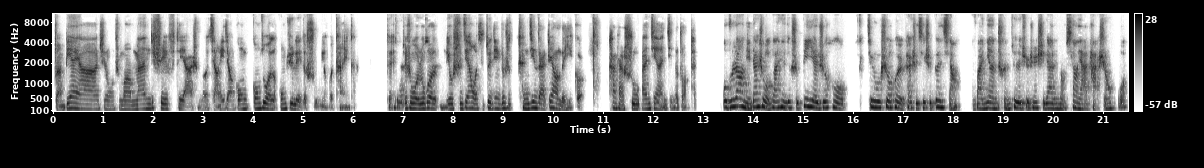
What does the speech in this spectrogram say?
转变呀，这种什么 mind shift 呀，什么讲一讲工工作工具类的书也会看一看。对，就是我如果有时间，我最近就是沉浸在这样的一个看看书、安静安静的状态。我不知道你，但是我发现就是毕业之后进入社会开始，其实更想。怀念纯粹的学生时代的那种象牙塔生活，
